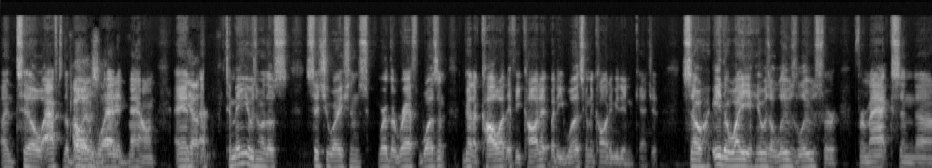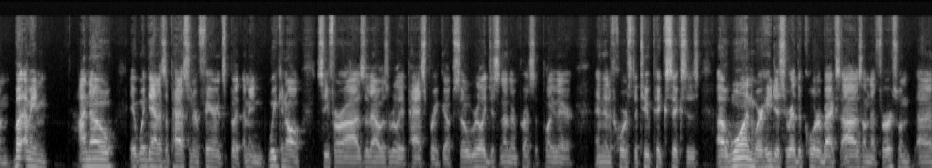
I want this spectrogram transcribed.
until after the oh, ball oh, was batted down. And uh, to me, it was one of those situations where the ref wasn't going to call it if he caught it, but he was going to call it if he didn't catch it. So either way, it was a lose lose for for Max. And um, but I mean, I know it went down as a pass interference, but I mean, we can all see for our eyes that that was really a pass breakup. So really, just another impressive play there. And then of course the two pick sixes, uh, one where he just read the quarterback's eyes on that first one uh,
